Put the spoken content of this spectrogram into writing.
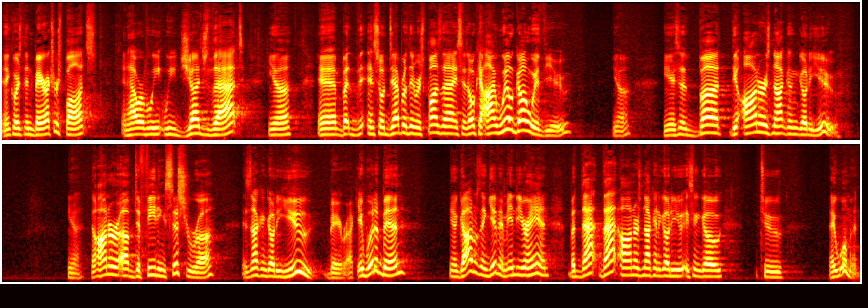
And of course, then Barak's response, and however we, we judge that, you know, and, but, and so Deborah then responds to that and says, okay, I will go with you. You know, he says, but the honor is not going to go to you. You know, the honor of defeating Sisera is not going to go to you, Barak. It would have been, you know, God was going to give him into your hand, but that, that honor is not going to go to you. It's going to go to a woman.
